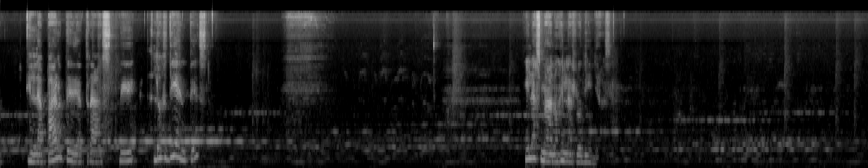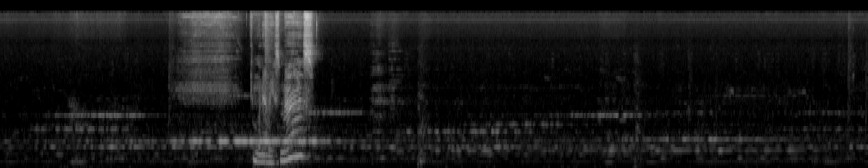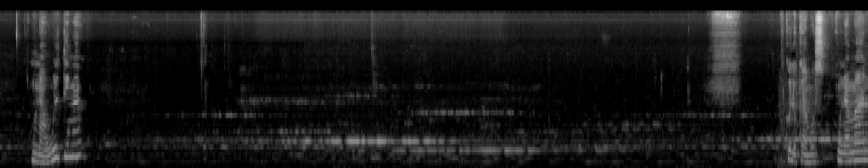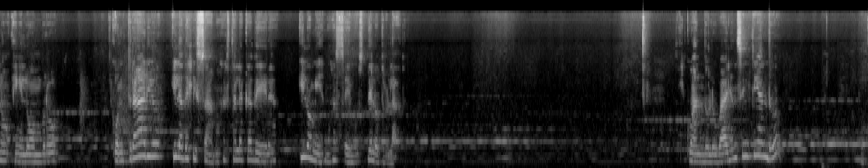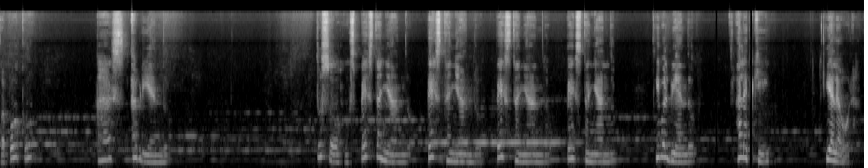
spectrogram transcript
en la parte de atrás de los dientes. Y las manos en las rodillas. Una vez más, Una última. Colocamos una mano en el hombro contrario y la deslizamos hasta la cadera y lo mismo hacemos del otro lado. Cuando lo vayan sintiendo, poco a poco, vas abriendo tus ojos, pestañando, pestañando, pestañando, pestañando y volviendo al aquí y a la hora.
